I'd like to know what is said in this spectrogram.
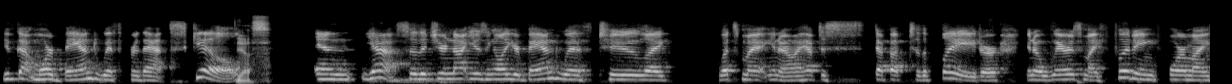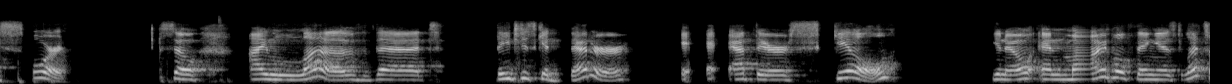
you've got more bandwidth for that skill. Yes. And yeah, so that you're not using all your bandwidth to like what's my you know i have to step up to the plate or you know where's my footing for my sport? So i love that they just get better at their skill you know and my whole thing is let's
